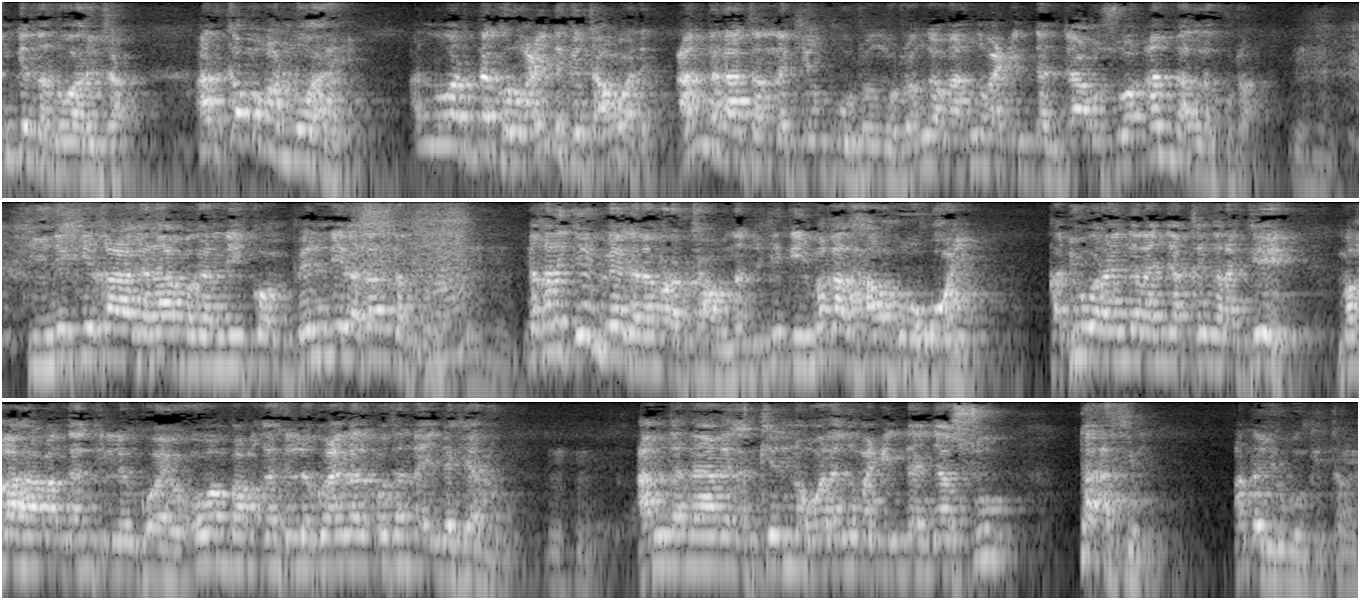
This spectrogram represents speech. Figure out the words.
a ngenna noiri ta. Ad kamoxa noiri a noir d' accord waxa i deke taxuwa de. A ngana tanna ken xuuto nguto angama angama iddantaxu so an dalla kuta kiine ki xa agana bagandi compendi a dalla kuta yaxana ke me gana mara taxu nanti ke ki maxal xa xooxooy xadi wara ngana ñaqe ngana ke maxa xaɓangan killenkoye o wambamaga killenkoye ngal o tanna i ndeke a dug أنا نانا كن ولا نما عند ناسو تأثم أنا جربون كتاب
